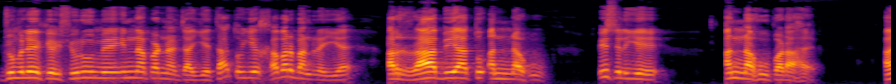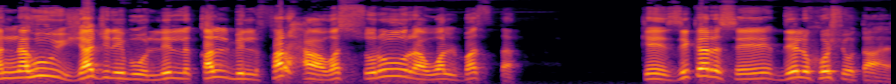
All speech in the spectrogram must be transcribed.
جملے کے شروع میں انا پڑھنا چاہیے تھا، تو یہ خبر بن رہی ہے۔ الرابعت انہو، اس لیے انہو پڑھا ہے۔ انہو یجلب للقلب الفرح والسرور والبست کہ ذکر سے دل خوش ہوتا ہے۔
